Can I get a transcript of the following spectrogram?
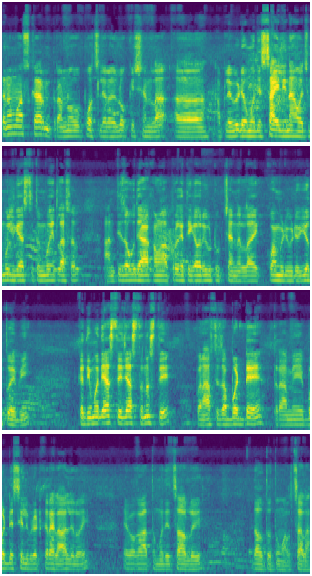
तर नमस्कार मित्रांनो पोहोचलेलो आहे लोकेशनला आपल्या व्हिडिओमध्ये सायली नावाची मुलगी असते तुम्ही बघितलं असेल. आणि तिचा उद्या अकाउंट प्रगतिकावर यूट्यूब चॅनलला एक कॉमेडी व्हिडिओ येतोय मी कधी मध्ये असते जास्त नसते पण आज तिचा बड्डे आहे तर आम्ही बड्डे सेलिब्रेट करायला आलेलो आहे. हे बघा आतमध्ये चालू आहे. धावतो तुम्हाला चला.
